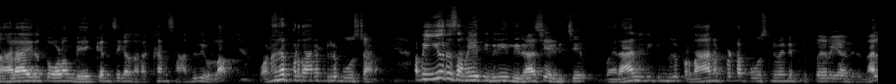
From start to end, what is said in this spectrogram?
നാലായിരത്തോളം വേക്കൻസികൾ നടക്കാൻ സാധ്യതയുള്ള വളരെ പ്രധാനപ്പെട്ട ഒരു പോസ്റ്റാണ് അപ്പോൾ ഈ ഒരു സമയത്ത് ഇവർ ഈ നിരാശ അടിച്ച് വരാനിരിക്കുന്ന ഒരു പ്രധാനപ്പെട്ട പോസ്റ്റിന് വേണ്ടി പ്രിപ്പയർ ചെയ്യാതിരുന്നാൽ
